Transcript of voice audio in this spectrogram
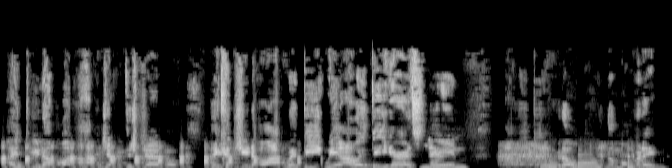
I do not want to hijack the show because you know I would be we I would be here. It's noon. I would be here till one in the morning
